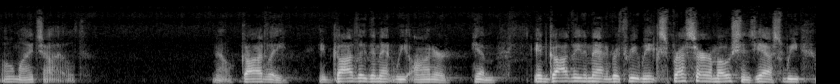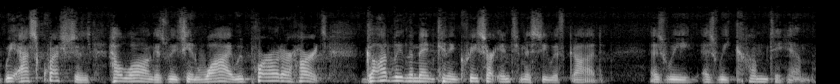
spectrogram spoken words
Oh, my child. No, godly. In godly lament, we honor him. In godly lament, number three, we express our emotions. Yes, we, we ask questions. How long, as we've seen? Why? We pour out our hearts. Godly lament can increase our intimacy with God as we, as we come to him.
